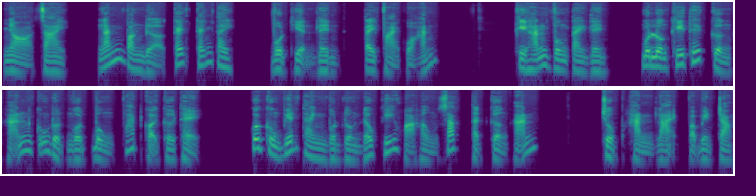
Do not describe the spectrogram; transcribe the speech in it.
nhỏ dài, ngắn bằng nửa cách cánh tay, vụt hiện lên tay phải của hắn. Khi hắn vung tay lên, một luồng khí thế cường hãn cũng đột ngột bùng phát khỏi cơ thể, cuối cùng biến thành một luồng đấu khí hỏa hồng sắc thật cường hãn, chụp hẳn lại vào bên trong.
